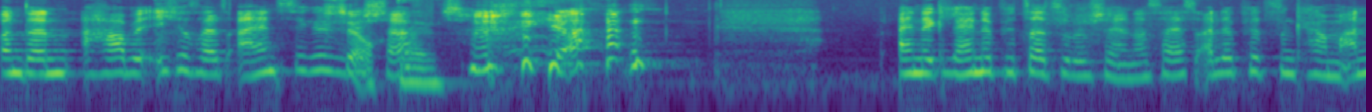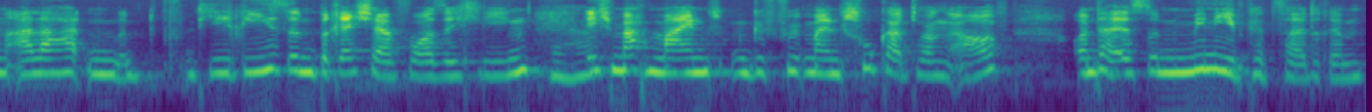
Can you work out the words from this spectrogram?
Und dann habe ich es als Einzige Ist ja auch geschafft, ja, eine kleine Pizza zu bestellen. Das heißt, alle Pizzen kamen an, alle hatten die riesen Brecher vor sich liegen. Ich mache meinen, gefühlt meinen Schuhkarton auf und da ist so eine Mini-Pizza drin.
